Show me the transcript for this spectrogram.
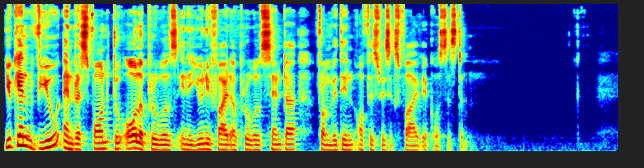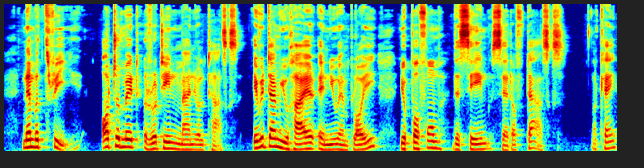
You can view and respond to all approvals in a unified approval center from within Office 365 ecosystem. Number three, automate routine manual tasks. Every time you hire a new employee, you perform the same set of tasks. Okay.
